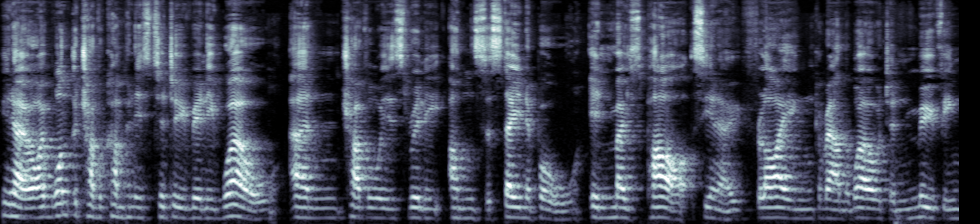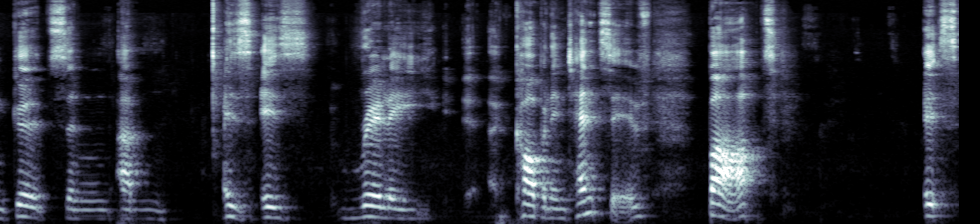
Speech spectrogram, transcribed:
you know, I want the travel companies to do really well, and travel is really unsustainable in most parts. You know, flying around the world and moving goods and um, is is really uh, carbon intensive, but it's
